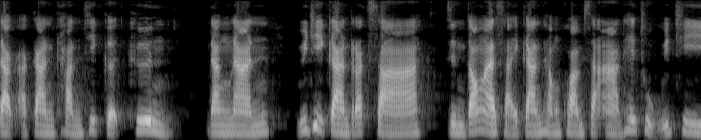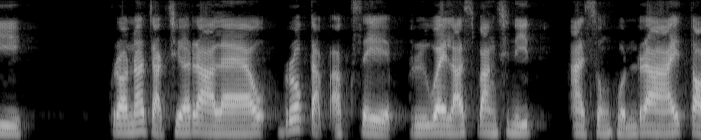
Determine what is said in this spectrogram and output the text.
จากอาการคันที่เกิดขึ้น ดังนั้น วิธีการรักษาจึงต้องอาศัยการทำความสะอาดให้ถูกวิธี เพราะนอกจากเชื้อราแล้ว โรคตับอักเสบ หรือไวรัสบางชนิด อาจส่งผลร้ายต่อ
